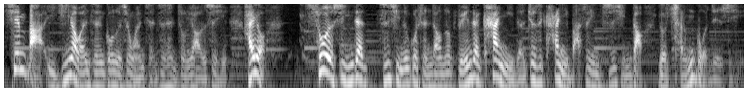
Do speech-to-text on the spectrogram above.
先把已经要完成的工作先完成，这是很重要的事情。还有，所有事情在执行的过程当中，别人在看你的，就是看你把事情执行到有成果这件事情。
